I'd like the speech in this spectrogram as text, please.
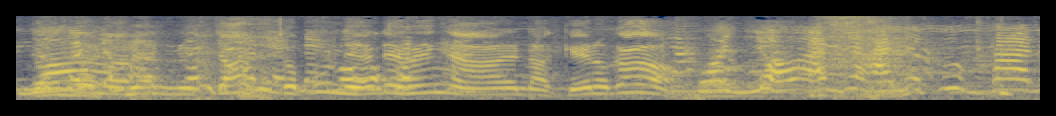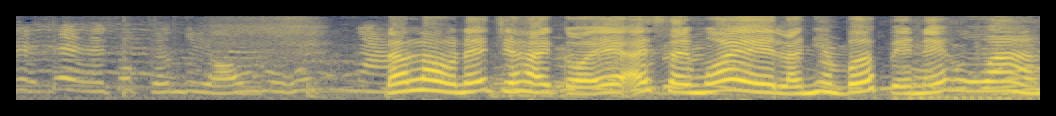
chị Huệ cái bún này để mấy nhà là kế nó có đó là nếu chị hai có ấy xài muối là nhiều bớt bên đấy không à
